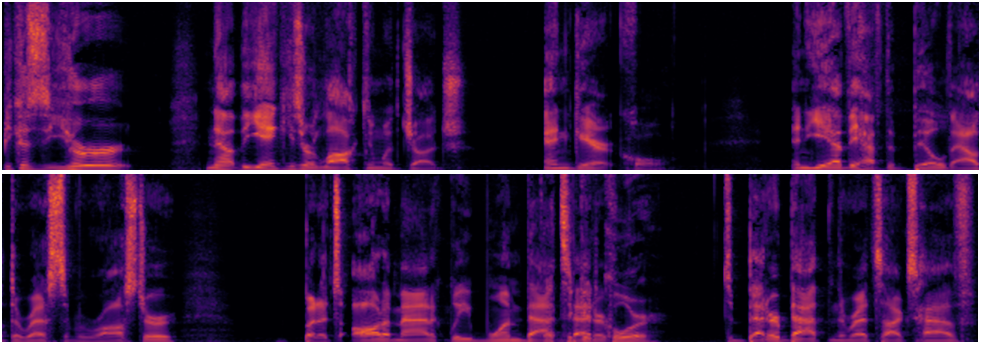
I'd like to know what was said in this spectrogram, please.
because you're now the Yankees are locked in with Judge and Gerrit Cole, and yeah, they have to build out the rest of a roster, but it's automatically one bat. That's a better, good core. It's a better bat than the Red Sox have.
